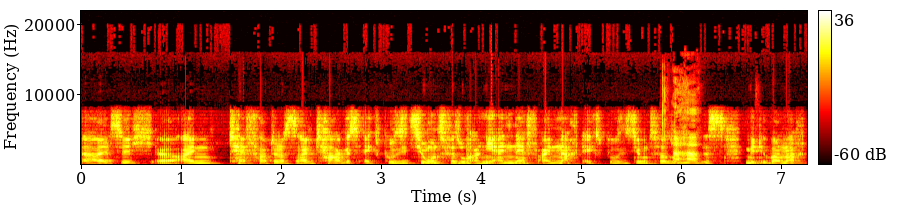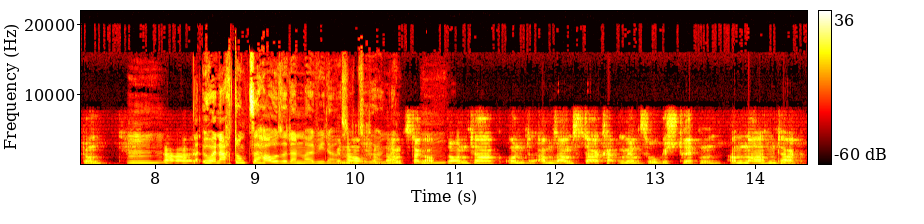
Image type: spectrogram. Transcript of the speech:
als ich äh, einen TEF hatte, das ist ein Tagesexpositionsversuch, ach nee, ein NEF, ein Nachtexpositionsversuch, Aha. das ist mit Übernachtung. Mhm. Da, Übernachtung zu Hause dann mal wieder. Genau, von ne? Samstag mhm. auf Sonntag und am Samstag hatten wir uns so gestritten, am Nachmittag,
